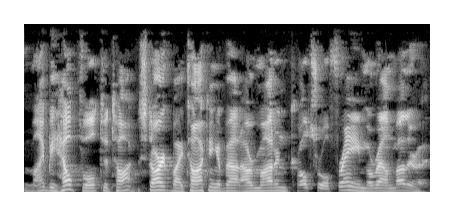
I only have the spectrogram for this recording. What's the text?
might be helpful to talk start by talking about our modern cultural frame around motherhood.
